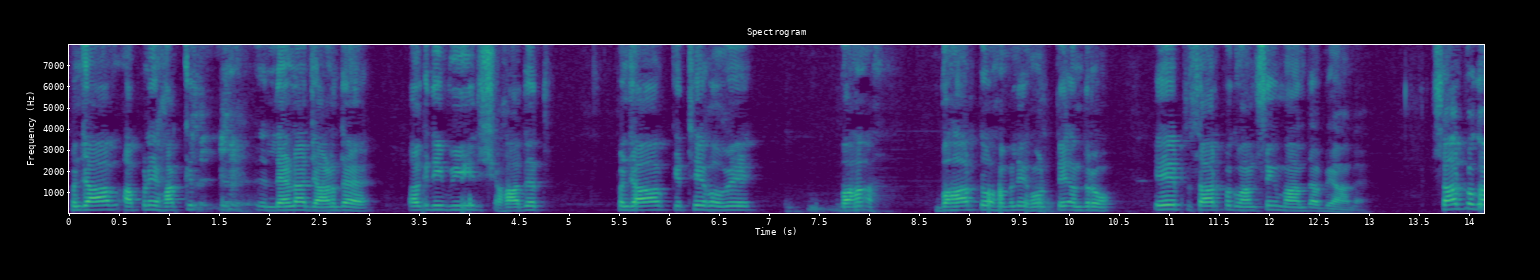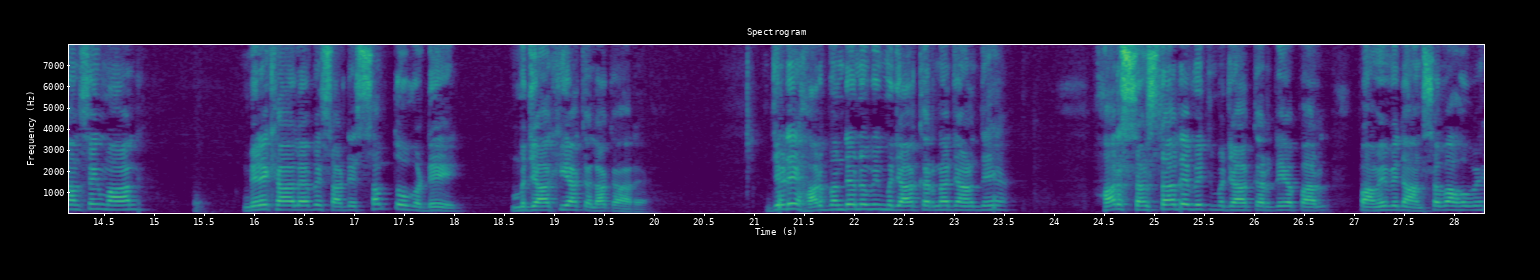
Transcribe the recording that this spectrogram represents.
ਪੰਜਾਬ ਆਪਣੇ ਹੱਕ ਲੈਣਾ ਜਾਣਦਾ ਹੈ। ਅਗਨੀਵੀਰ, ਸ਼ਹਾਦਤ, ਪੰਜਾਬ ਕਿੱਥੇ ਹੋਵੇ, ਬਾਹ- ਬਾਹਰ ਤੋਂ ਹਮਲੇ ਹੋਣ ਤੇ ਅੰਦਰੋਂ ਇਹ ਸਰ ਭਗਵੰਤ ਸਿੰਘ ਮਾਨ ਦਾ ਬਿਆਨ ਹੈ। ਸਰ ਭਗਵੰਤ ਸਿੰਘ ਮਾਨ, ਮੇਰੇ ਖਿਆਲ ਹੈ ਵੀ ਸਾਡੇ ਸਭ ਤੋਂ ਵੱਡੇ ਮਜ਼ਾਕੀਆ ਕਲਾਕਾਰ ਹੈ। ਜਿਹੜੇ ਹਰ ਬੰਦੇ ਨੂੰ ਵੀ ਮਜ਼ਾਕ ਕਰਨਾ ਜਾਣਦੇ ਆ, ਹਰ ਸੰਸਥਾ ਦੇ ਵਿੱਚ ਮਜ਼ਾਕ ਕਰਦੇ ਆ, ਪਰ ਭਾਵੇਂ ਵਿਧਾਨ ਸਭਾ ਹੋਵੇ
